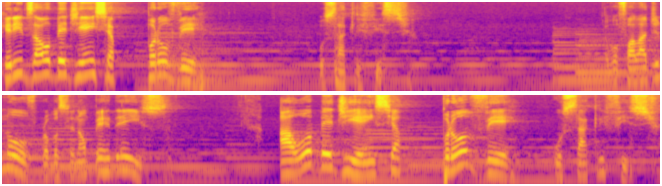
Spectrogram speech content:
Queridos, a obediência provê o sacrifício. Eu vou falar de novo para você não perder isso. A obediência provê o sacrifício.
